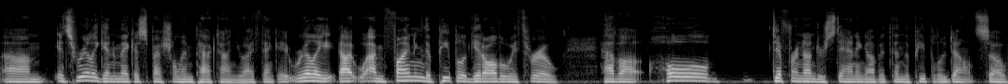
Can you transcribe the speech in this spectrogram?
um, it's really going to make a special impact on you, I think. It really, I, I'm finding the people who get all the way through have a whole different understanding of it than the people who don't. So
